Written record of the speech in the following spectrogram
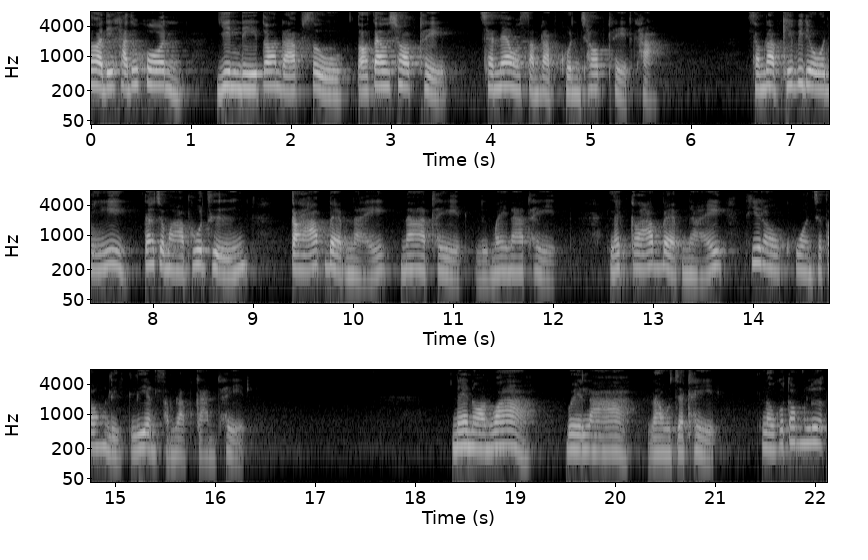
สวัสดีค่ะทุกคน ยินดีต้อนรับสู่ต่อแต้วชอบเทรดช n แนลสำหรับคนชอบเทรดค่ะสำหรับคลิปวิดีโอนี้แต้วจะมาพูดถึงกราฟแบบไหนน่าเทรดหรือไม่น่าเทรดและกราฟแบบไหนที่เราควรจะต้องหลีกเลี่ยงสำหรับการเทรดแน่นอนว่า เวลาเราจะเทรดเราก็ต้องเลือก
